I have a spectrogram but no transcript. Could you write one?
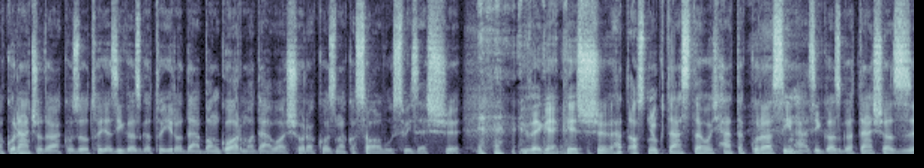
akkor rácsodálkozott, hogy az igazgató irodában garmadával sorakoznak a szalvuszvizes üvegek, és hát azt nyugtázta, hogy hát akkor a színház igazgatás az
